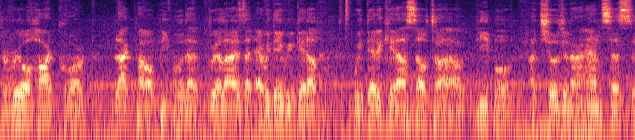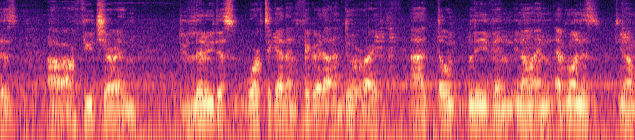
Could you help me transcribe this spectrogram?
the real hardcore black power people that realize that every day we get up, we dedicate ourselves to our, our people, our children, our ancestors, our, our future, and you literally just work together and figure it out and do it right. Uh, don't believe in, you know, and everyone is, you know,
